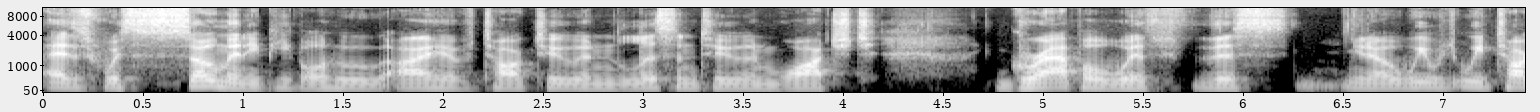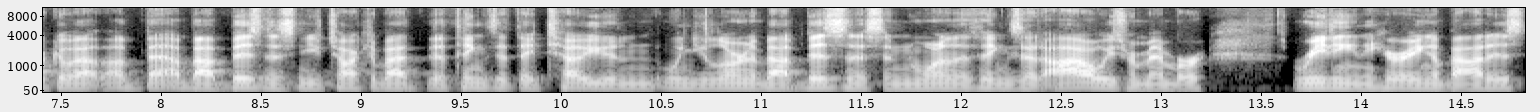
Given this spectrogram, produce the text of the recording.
as with so many people who I have talked to and listened to and watched grapple with this. You know, we we talked about about, about business, and you talked about the things that they tell you and when you learn about business. And one of the things that I always remember reading and hearing about is,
